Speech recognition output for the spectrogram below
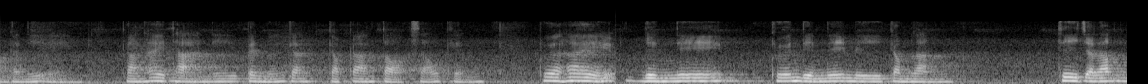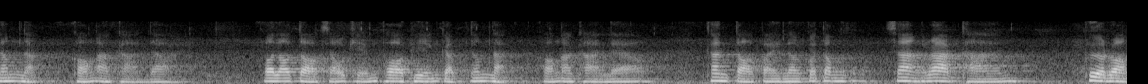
ำกันนี้เอง การให้ทานนี้เป็นเหมือนกันกับการตอกเสาเข็ม เพื่อให้ดินนี้พื้นดินนี้มีกำลัง ที่จะรับน้ำหนักของอาคารได้ พอเราตอกเสาเข็มพอเพียงกับน้ำหนักของอาคารแล้ว ขั้นต่อไปเราก็ต้องสร้างรากฐาน เพื่อรอง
